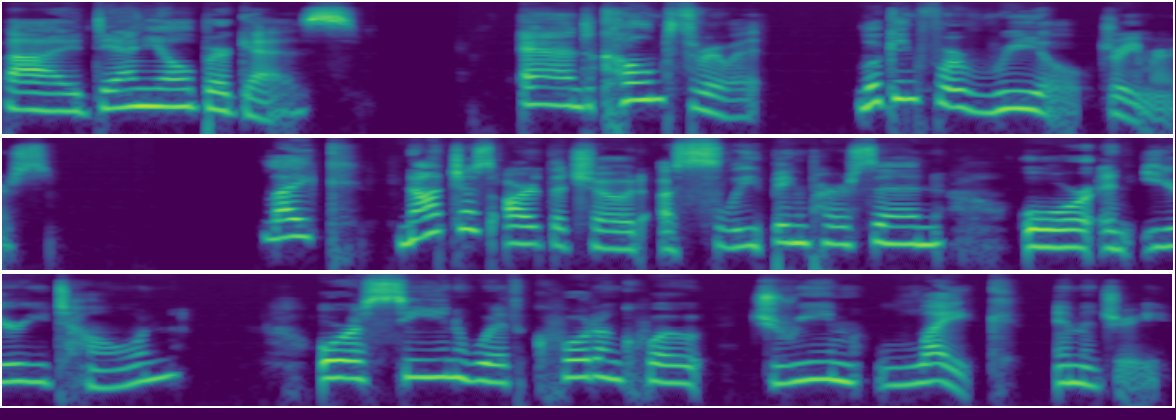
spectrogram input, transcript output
by Daniel Bergez and combed through it looking for real dreamers. Like, not just art that showed a sleeping person or an eerie tone, or a scene with quote unquote dream like imagery.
